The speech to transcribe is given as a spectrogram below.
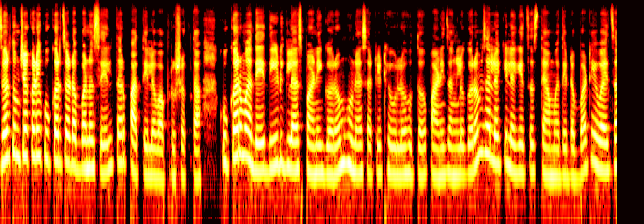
जर तुमच्याकडे कुकरचा डब्बा नसेल तर पातेलं वापरू शकता. कुकरमध्ये दीड ग्लास पाणी गरम होण्यासाठी ठेवलं होतं. पाणी चांगलं गरम झालं की लगेचच त्यामध्ये डब्बा ठेवायचा.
